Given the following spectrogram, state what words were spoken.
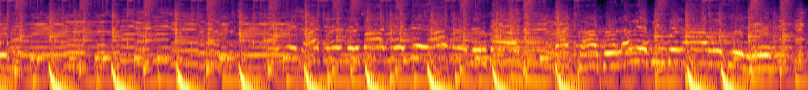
દરબાર દરબાર બોલાવે બિરબલા આવજે રે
